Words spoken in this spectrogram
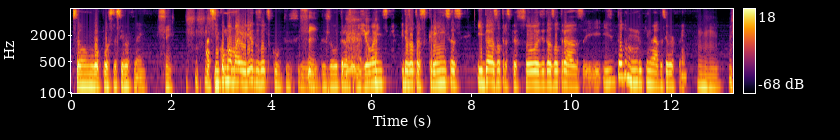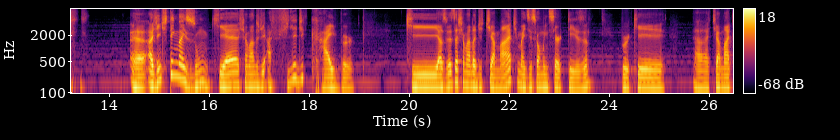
são o oposto da Silver Flame. Sim. Assim como a maioria dos outros cultos, e das outras religiões, e das outras crenças, e das outras pessoas, e das outras. e, e todo mundo que não é da Silver Flame. Uhum. é, a gente tem mais um que é chamado de A Filha de Kyber. Que às vezes é chamada de Tiamat, mas isso é uma incerteza. Porque a Tiamat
